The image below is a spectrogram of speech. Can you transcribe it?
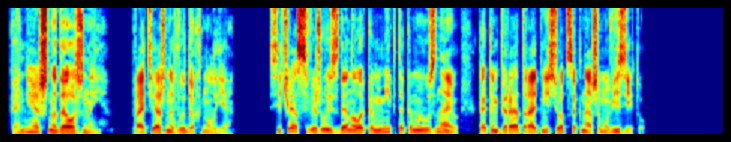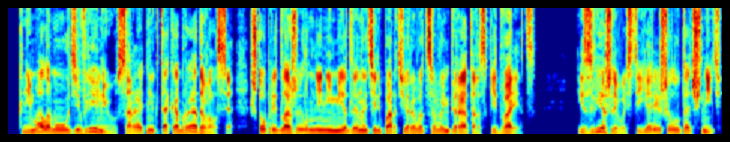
«Конечно, должны», — протяжно выдохнул я. «Сейчас свяжусь с Денолоком Миктоком и узнаю, как император отнесется к нашему визиту». К немалому удивлению, соратник так обрадовался, что предложил мне немедленно телепортироваться в императорский дворец. Из вежливости я решил уточнить,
